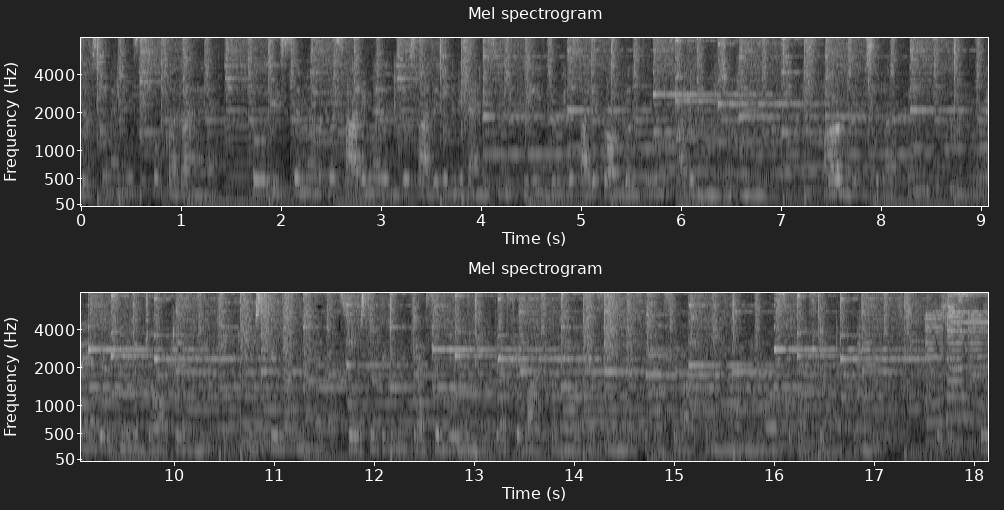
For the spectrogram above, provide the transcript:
जब से मैंने इसको करा है तो इससे मैं मतलब सारी मैं, जो सारी जो मेरी टेंशन थी, जो मेरी सारी प्रॉब्लम थी, वो मैं सारी भूल चुकी हूँ। और दूसरा कि मैं जैसे मेरी जॉब लगी, उसके बाद मैं सोचती थी कि मैं कैसे बोलूँगी, कैसे बात करूँगी, अपने सीनियर से कैसे बात करूँगी अपने बॉस से कैसे बात करूँगी। तो इसको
